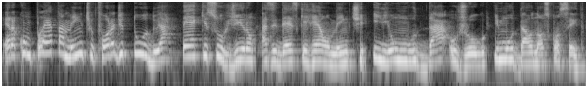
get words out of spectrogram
era completamente fora de tudo. E até que surgiram as ideias que realmente iriam mudar o jogo e mudar o nosso conceito.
